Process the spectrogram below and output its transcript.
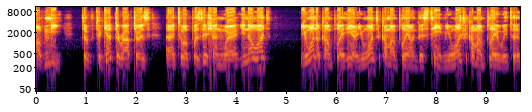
of me to to get the raptors uh, to a position where you know what? You want to come play here. You want to come and play on this team. You want to come and play with uh,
